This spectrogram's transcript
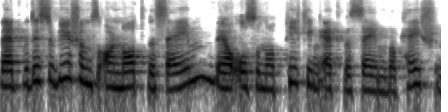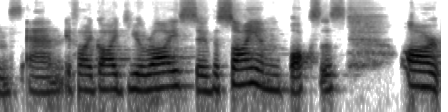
that the distributions are not the same. They are also not peaking at the same locations. And if I guide your eyes, so the cyan boxes are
